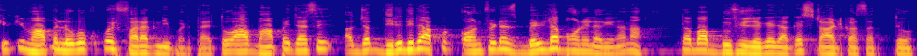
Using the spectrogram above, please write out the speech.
क्योंकि वहाँ पे लोगों को कोई फ़र्क नहीं पड़ता है। तो आप वहाँ पे जैसे जब धीरे धीरे आपका कॉन्फिडेंस बिल्डअप होने लगेगा ना तब आप दूसरी जगह जाके स्टार्ट कर सकते हो।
